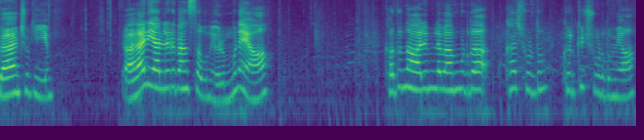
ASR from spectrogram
Ben çok iyiyim. Ya her yerleri ben savunuyorum. Bu ne ya? Kadın halimle ben burada kaç vurdum? 43 vurdum ya.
